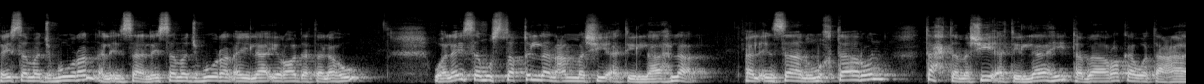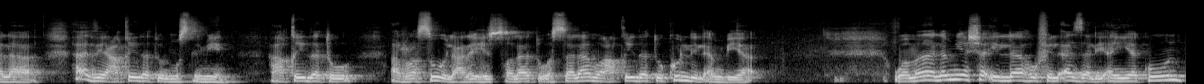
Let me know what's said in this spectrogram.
ليس مجبورا الإنسان ليس مجبورا أي لا إرادة له. وليس مستقلا عن مشيئة الله لا. الإنسان مختار تحت مشيئة الله تبارك وتعالى. هذه عقيدة المسلمين. عقيدة الرسول عليه الصلاة والسلام وعقيدة كل الأنبياء. وما لم يشأ الله في الأزل أن يكون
